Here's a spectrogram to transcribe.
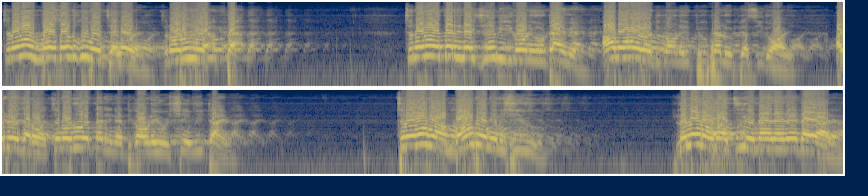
ကျွန်တော်တို့နောက်ဆုံးတစ်ခုပဲကျန်တော့တယ်ကျွန်တော်တို့ရဲ့အသက်ကျွန်တော်တို့အသက်တွေနဲ့ရင်းပြီးဒီကောင်တွေကိုတိုက်မယ်အားလုံးကတော့ဒီကောင်တွေဖြိုဖျက်လို့ပျက်စီးသွားပြီအဲ့တော့ကျတော့ကျွန်တော်တို့အသက်တွေနဲ့ဒီကောင်လေးကိုရှင်ပြီးတိုက်မယ်ကျွန်တော်တို့ကမောင်းပြန်နေမရှိဘူးလ ကြီးရနိုင်နိုင်နဲ့တိုက်ရတယ်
